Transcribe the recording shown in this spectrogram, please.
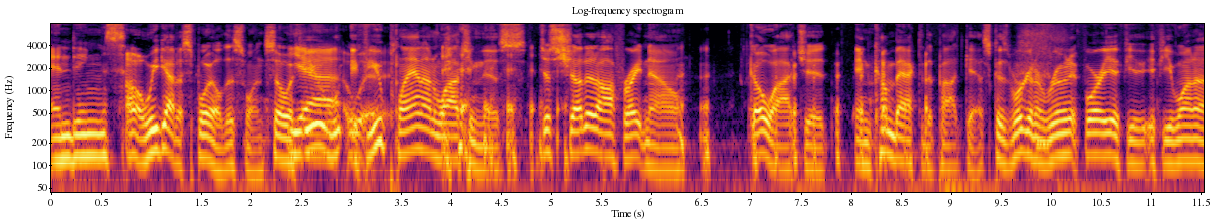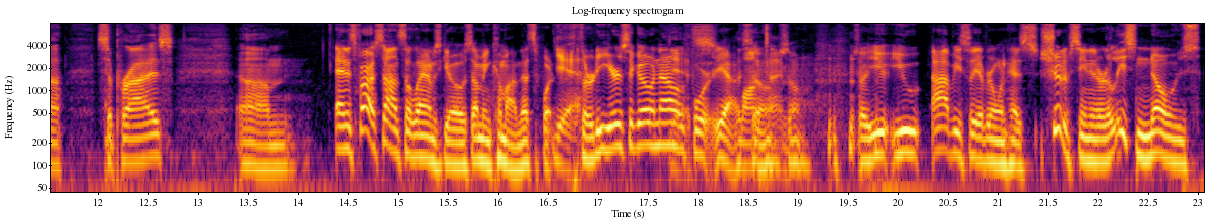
endings. Oh, we got to spoil this one. So if Yeah, you if you plan on watching this, just shut it off right now. Go watch it and come back to the podcast because we're gonna ruin it for you if you if you want a surprise. Um, And as far as Silence of the Lambs goes, I mean, come on, that's what Yeah. thirty years ago now. Yeah, For- yeah, long so, time. So, so you you obviously everyone has should have seen it or at least knows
